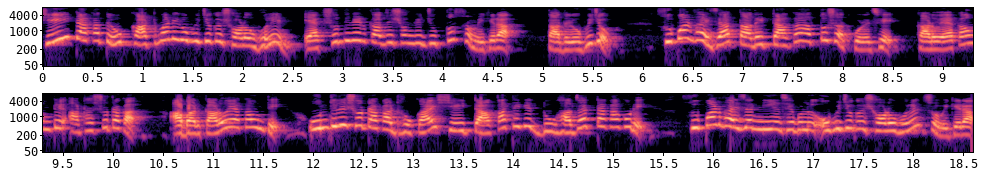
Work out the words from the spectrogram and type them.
সেই টাকাতেও কাটমানির অভিযোগে সরব হলেন একশো দিনের কাজের সঙ্গে যুক্ত শ্রমিকেরা। তাদের অভিযোগ, সুপারভাইজার তাদের টাকা আত্মসাৎ করেছে, কারও অ্যাকাউন্টে আঠাশশো টাকা, আবার কারও অ্যাকাউন্টে উনত্রিশশো টাকা ঢোকায় সেই টাকা থেকে দু হাজার টাকা করে সুপারভাইজার নিয়েছে বলে অভিযোগে সরব হলেন শ্রমিকেরা।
